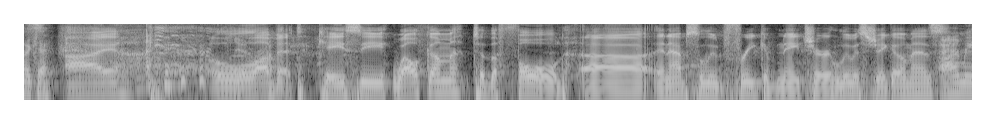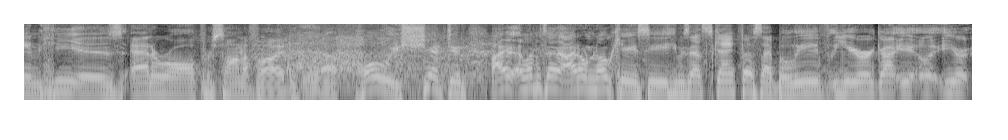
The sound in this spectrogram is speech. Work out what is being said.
Okay. I love it. Casey, welcome to the fold. Uh, an absolute freak of nature. Luis J. Gomez. I mean, he is Adderall personified. Holy shit, dude! I let me tell you, I don't know Casey. He was at Skankfest, I believe. You're a guy. You're.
